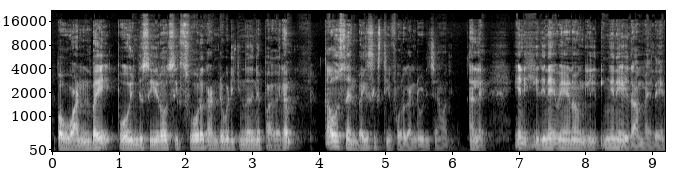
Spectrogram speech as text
അപ്പോൾ one by point zero six four കണ്ടുപിടിക്കുന്നതിന് പകരം തൗസൻഡ് ബൈ സിക്സ്റ്റി ഫോർ കണ്ടുപിടിച്ചാൽ മതി അല്ലേ? എനിക്ക് ഇതിനെ വേണമെങ്കിൽ ഇങ്ങനെ എഴുതാം മേലെ.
